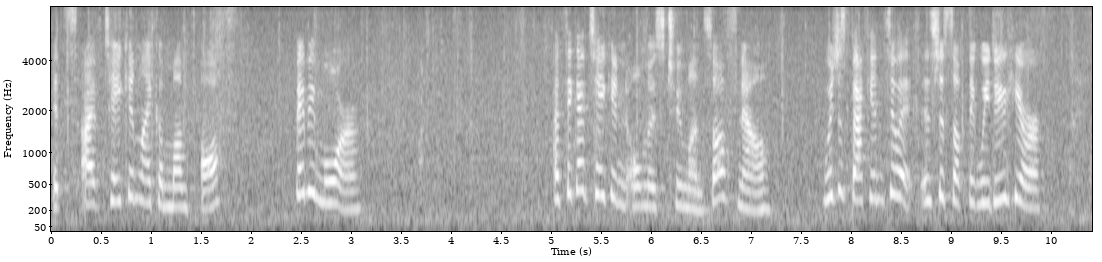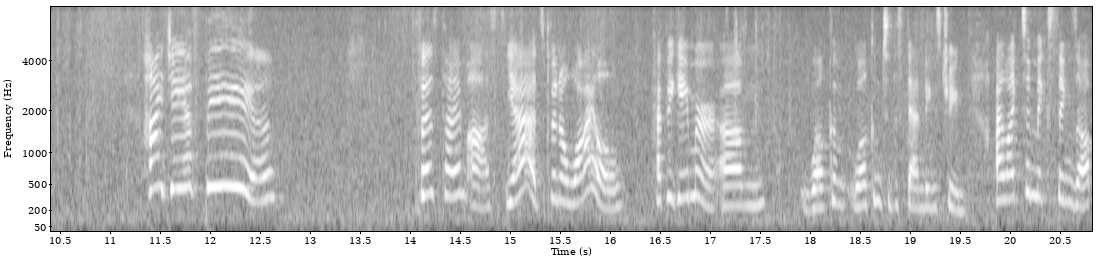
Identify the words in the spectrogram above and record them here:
It's I've taken like a month off, maybe more. I think I've taken almost two months off now. We're just back into it. It's just something we do here. Hi JFB. First time asked. Yeah, it's been a while. Happy gamer. Um, welcome welcome to the standing stream. I like to mix things up.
